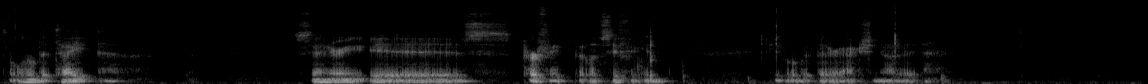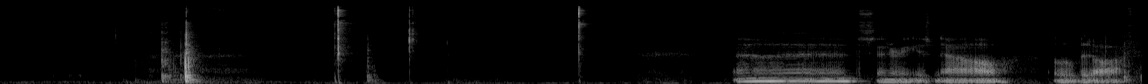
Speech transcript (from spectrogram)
It's a little bit tight. Centering is perfect, but let's see if we can get a little bit better action out of it. And centering is now a little bit off.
